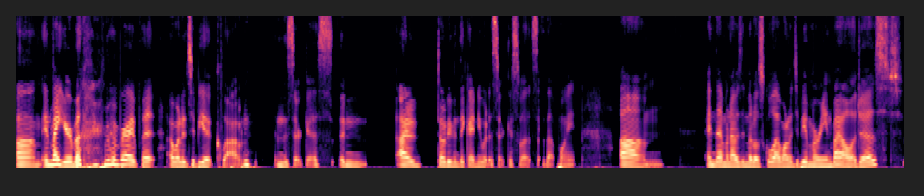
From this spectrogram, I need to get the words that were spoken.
um, in my yearbook, I remember I put I wanted to be a clown in the circus, and I don't even think I knew what a circus was at that point. Um, and then when I was in middle school, I wanted to be a marine biologist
